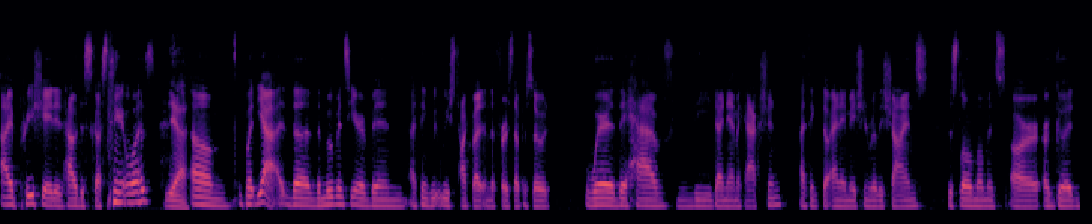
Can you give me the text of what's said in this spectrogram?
I appreciated how disgusting it was. Yeah. Um, but yeah, the the movements here have been. I think we we talked about it in the first episode, where they have the dynamic action. I think the animation really shines. The slower moments are are good.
